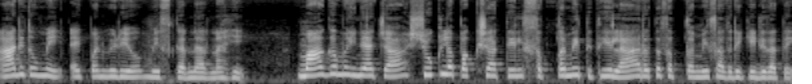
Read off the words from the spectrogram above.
आणि तुम्ही एक पण व्हिडिओ मिस करणार नाही. माघ महिन्याच्या शुक्ल पक्षातील सप्तमी तिथीला रथसप्तमी साजरी केली जाते.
